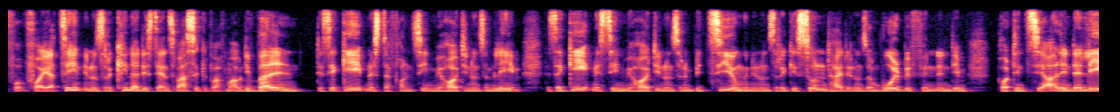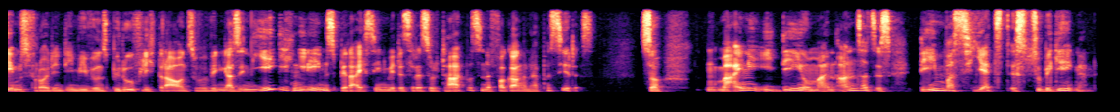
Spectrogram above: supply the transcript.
vor, vor, Jahrzehnten in unserer Kindheit, ist der ins Wasser geworfen, aber die Wellen, das Ergebnis davon sehen wir heute in unserem Leben. Das Ergebnis sehen wir heute in unseren Beziehungen, in unserer Gesundheit, in unserem Wohlbefinden, in dem Potenzial, in der Lebensfreude, in dem, wie wir uns beruflich trauen zu bewegen. Also in jeglichen Lebensbereich sehen wir das Resultat, was in der Vergangenheit passiert ist. So, meine Idee und mein Ansatz ist, dem, was jetzt ist, zu begegnen.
